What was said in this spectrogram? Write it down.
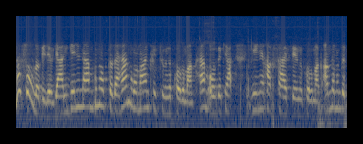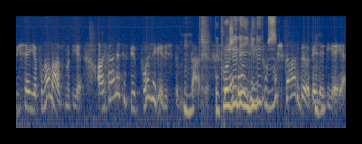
nasıl olabilir? Yani gelinen bu noktada hem roman kültürünü korumak hem oradaki yeni hak sahiplerini korumak anlamında bir şey yapılamaz mı diye alternatif bir proje geliştirmişlerdi. Bu projeyle O projeyi ilgili- sunmuşlardı belediyeye.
